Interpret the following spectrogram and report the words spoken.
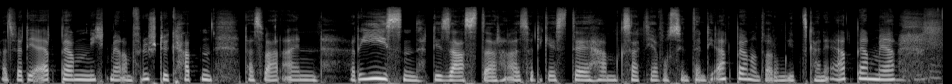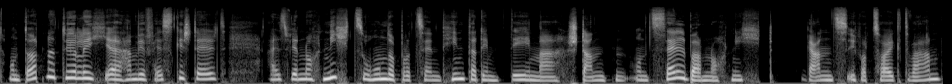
als wir die Erdbeeren nicht mehr am Frühstück hatten, das war ein Riesendesaster. Also die Gäste haben gesagt, ja, wo sind denn die Erdbeeren und warum gibt es keine Erdbeeren mehr? Und dort natürlich äh, haben wir festgestellt, als wir noch nicht zu 100 Prozent hinter dem Thema standen und selber noch nicht ganz überzeugt waren,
